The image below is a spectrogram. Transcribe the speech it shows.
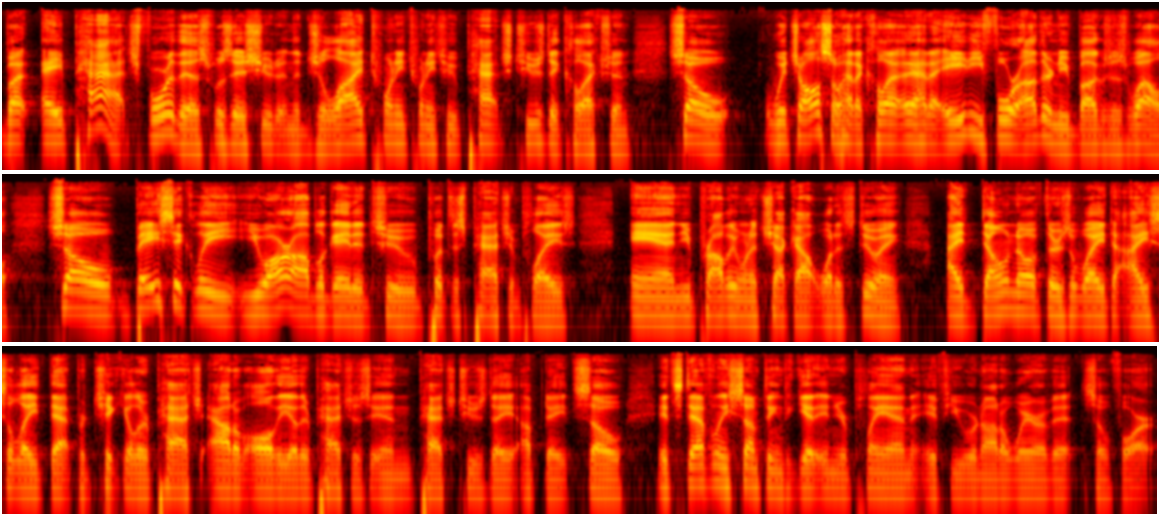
But a patch for this was issued in the July 2022 Patch Tuesday collection. So which also had a had 84 other new bugs as well. So basically, you are obligated to put this patch in place, and you probably want to check out what it's doing. I don't know if there's a way to isolate that particular patch out of all the other patches in Patch Tuesday update. So it's definitely something to get in your plan if you were not aware of it so far.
